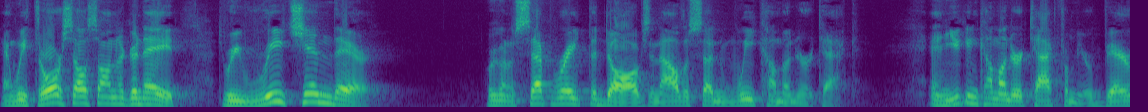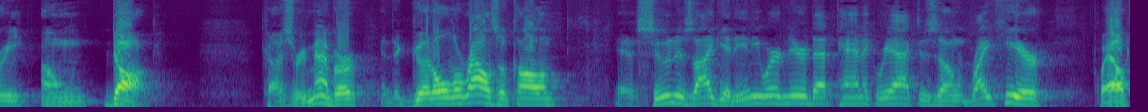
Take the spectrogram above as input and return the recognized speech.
And we throw ourselves on a grenade. We reach in there. We're going to separate the dogs, and all of a sudden we come under attack. And you can come under attack from your very own dog. Because remember, in the good old arousal column, as soon as I get anywhere near that panic reactive zone right here, well,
